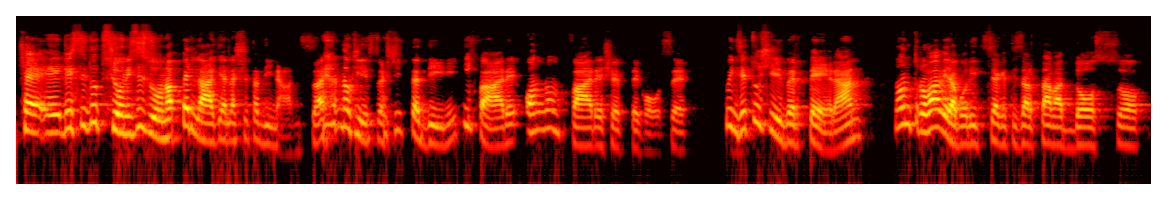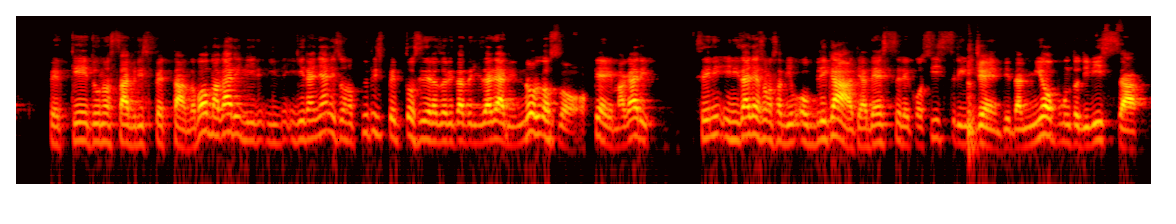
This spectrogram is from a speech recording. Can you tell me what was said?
cioè, eh, le istituzioni si sono appellate alla cittadinanza e hanno chiesto ai cittadini di fare o non fare certe cose. Quindi se tu uscivi per Teheran, non trovavi la polizia che ti saltava addosso perché tu non stavi rispettando. Poi magari gli, gli, iraniani sono più rispettosi delle autorità degli italiani, non lo so, ok? Magari se in, Italia sono stati obbligati ad essere così stringenti, dal mio punto di vista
